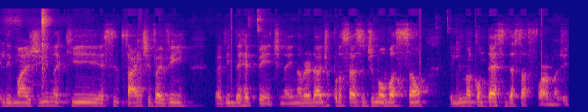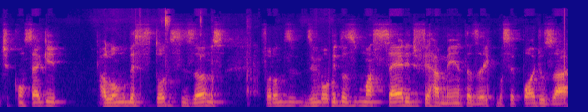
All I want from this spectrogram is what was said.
ele imagina que esse insight vai vir vai vir de repente, né? E na verdade o processo de inovação ele não acontece dessa forma. A gente consegue ao longo desses todos esses anos foram desenvolvidas uma série de ferramentas aí que você pode usar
